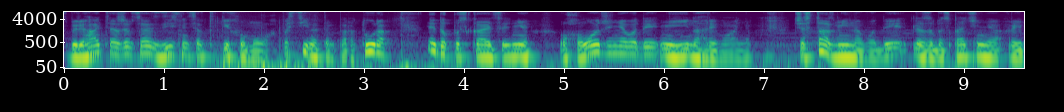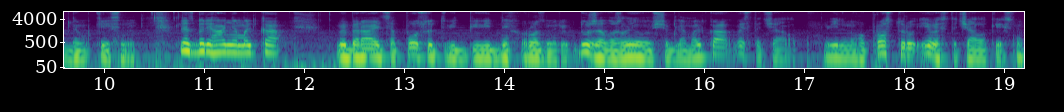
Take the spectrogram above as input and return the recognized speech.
Зберігання живця здійснюється в таких умовах: постійна температура, не допускається ні охолодження води, ні її нагрівання. Часта зміна води для забезпечення рибним киснем. Для зберігання малька вибирається посуд відповідних розмірів. Дуже важливо, щоб для малька вистачало вільного простору і вистачало кисню.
